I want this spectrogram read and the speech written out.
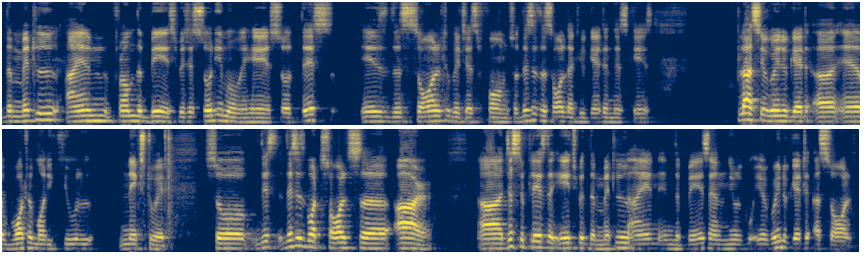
the metal ion from the base which is sodium over here. So this is the salt which is formed. So this is the salt that you get in this case. Plus you're going to get a, a water molecule next to it. So this this is what salts uh, are. Uh, just replace the H with the metal ion in the base and you you're going to get a salt.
